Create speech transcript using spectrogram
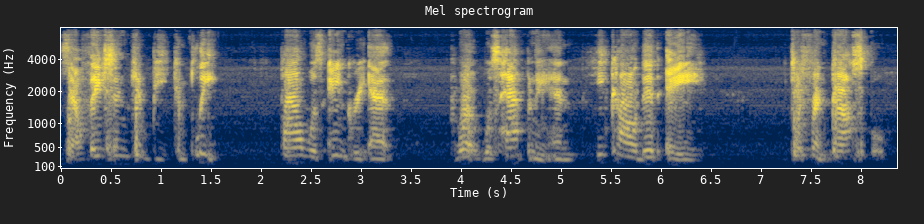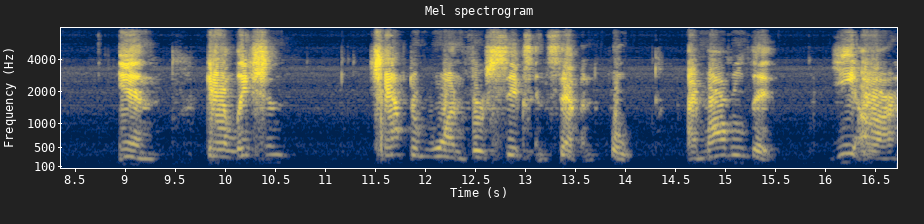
salvation can be complete. Paul was angry at what was happening and he called it a different gospel. In Galatians chapter 1, verse 6 and 7, quote, I marvel that ye are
